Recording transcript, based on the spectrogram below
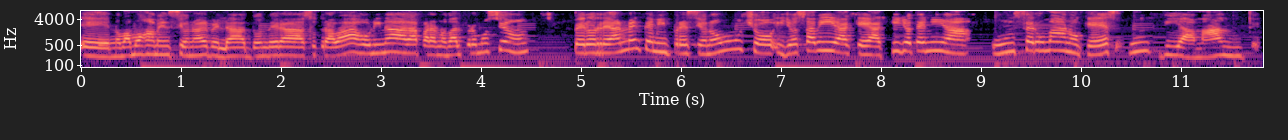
eh, no vamos a mencionar, ¿verdad?, dónde era su trabajo ni nada para no dar promoción, pero realmente me impresionó mucho y yo sabía que aquí yo tenía un ser humano que es un diamante.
